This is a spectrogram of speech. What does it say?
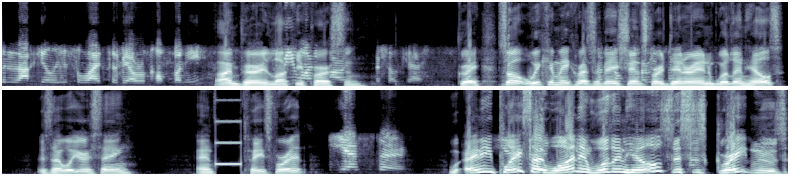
been luckily selected by our company. I'm very lucky person. Great. So we can make reservations for dinner in Woodland Hills? Is that what you're saying? And pays for it? Yes, sir. W- Any place I want in Woodland Hills? This is great news.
